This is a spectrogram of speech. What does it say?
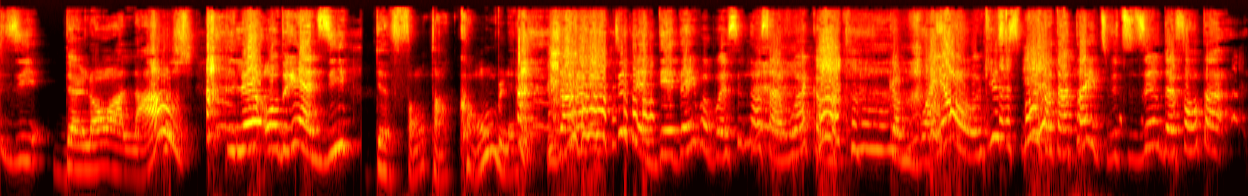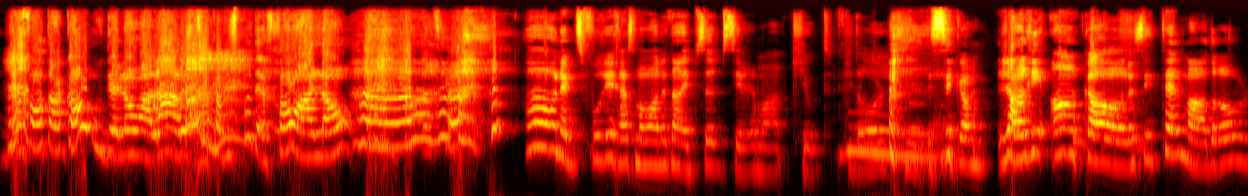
je dis « de long en large ». Puis là, Audrey a dit « de fond en comble ». Genre, avec tout le dédain pas possible dans sa voix, comme, comme voyons, qu'est-ce qui se passe dans ta tête? Tu veux-tu dire de fond en, de fond en comble ou de long en large? Comme, c'est pas de fond en long. Ah, on a un petit fou rire à ce moment-là dans l'épisode, pis c'est vraiment cute, puis drôle. Puis c'est comme, j'en ris encore, là, c'est tellement drôle.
